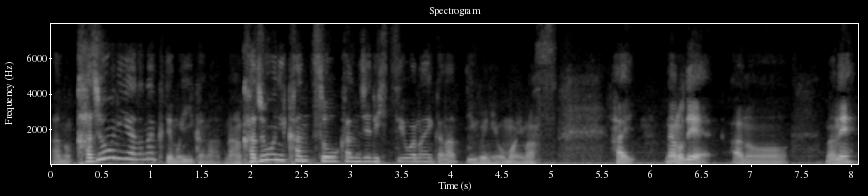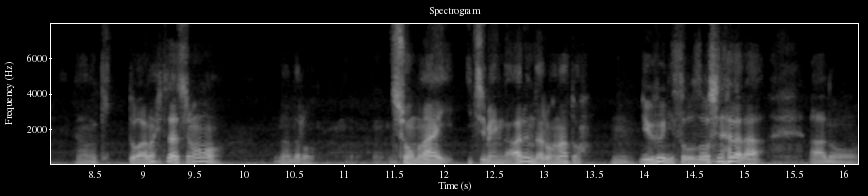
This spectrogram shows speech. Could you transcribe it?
あの過剰にやらなくてもいいかな。過剰にそう感じる必要はないかなっていうふうに思います。はい。なのであのまあねあのきっとあの人たちもなんだろうしょうもない一面があるんだろうなと、うん、いうふうに想像しながらあの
